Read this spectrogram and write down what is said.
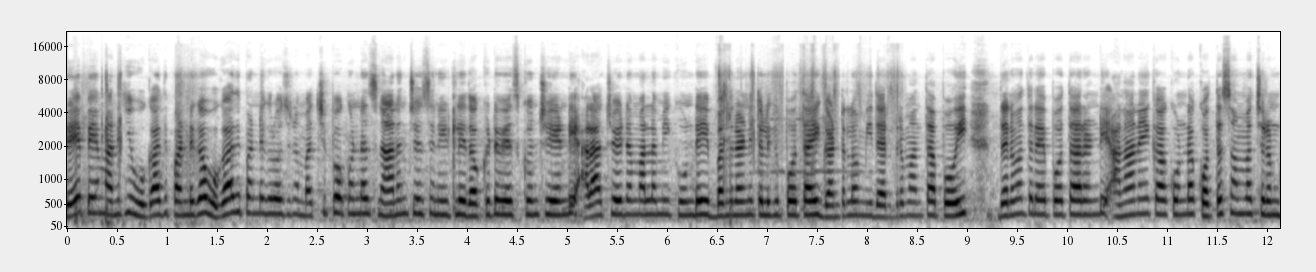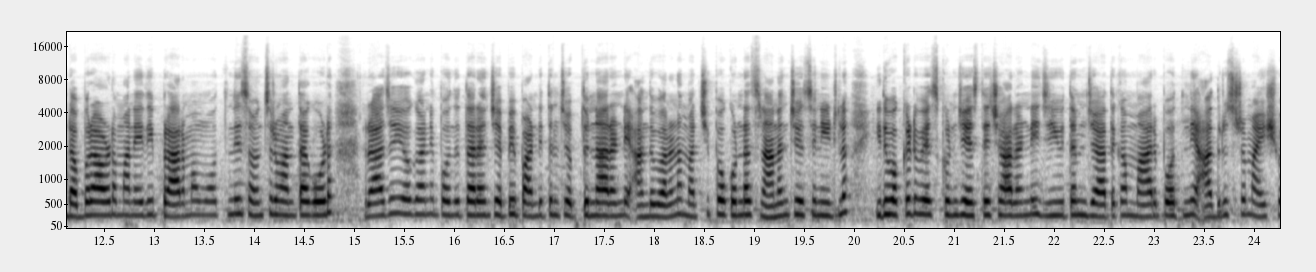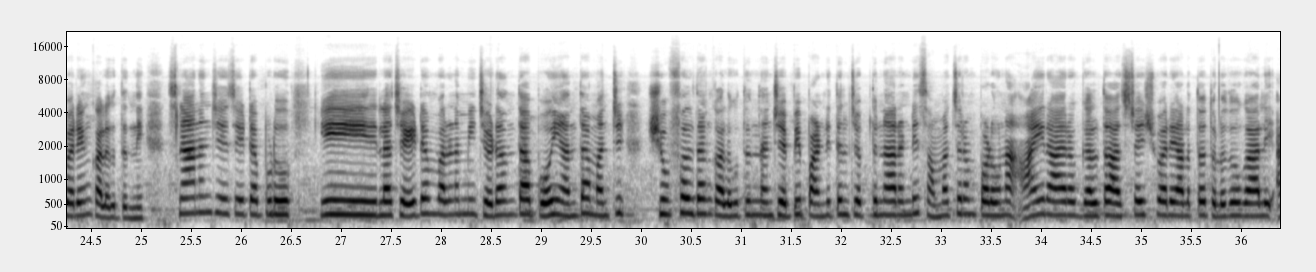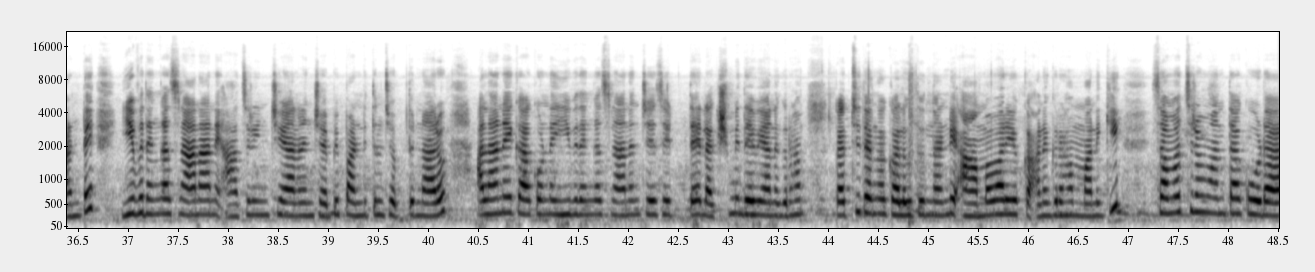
రేపే మనకి ఉగాది పండుగ. ఉగాది పండుగ రోజున మర్చిపోకుండా స్నానం చేసి నీటిలో ఇది ఒక్కటి వేసుకొని చేయండి. అలా చేయడం వల్ల మీకు ఉండే ఇబ్బందులన్నీ తొలగిపోతాయి. గంటలో మీ దరిద్రం అంతా పోయి ధనవంతులు అయిపోతారండి అలానే కాకుండా కొత్త సంవత్సరం డబ్బు రావడం అనేది ప్రారంభమవుతుంది. సంవత్సరం అంతా కూడా రాజయోగాన్ని పొందుతారని చెప్పి పండితులు చెప్తున్నారండి. అందువలన మర్చిపోకుండా స్నానం చేసి నీటిలో ఇది ఒక్కటి వేసుకొని చేస్తే చాలండి. జీవితం జాతకం మారిపోతుంది. అదృష్టం ఐశ్వర్యం కలుగుతుంది. స్నానం చేసేటప్పుడు ఈ ఇలా చేయటం వలన మీ చెడు అంతా పోయి అంతా మంచి శుభ ఫలితం కలుగుతుందని చెప్పి పండితులు చెప్తున్నారండి. సంవత్సరం పొడవునా ఆయుర ఆరోగ్యాలతో అష్టైశ్వర్యాలతో తొలదూగాలి అంటే ఈ విధంగా స్నానాన్ని ఆచరించాలని చెప్పి పండితులు చెప్తున్నారు. అలానే కాకుండా ఈ విధంగా స్నానం చేసేటే లక్ష్మీదేవి అనుగ్రహం ఖచ్చితంగా కలుగుతుందండి. ఆ అమ్మవారి యొక్క అనుగ్రహం మనకి సంవత్సరం అంతా కూడా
